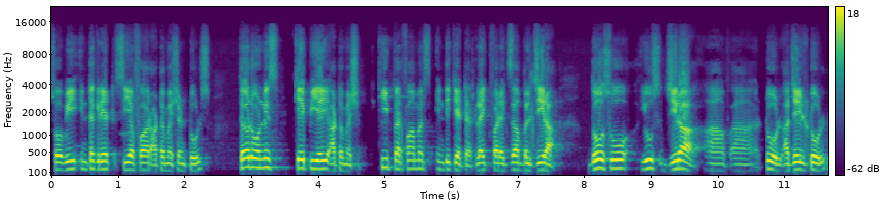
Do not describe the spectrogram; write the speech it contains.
So we integrate CFR automation tools. Third one is KPI automation, key performance indicator, like for example, Jira. Those who use Jira uh, uh, tool, Agile tool,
